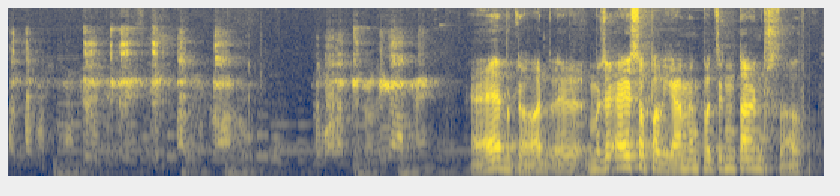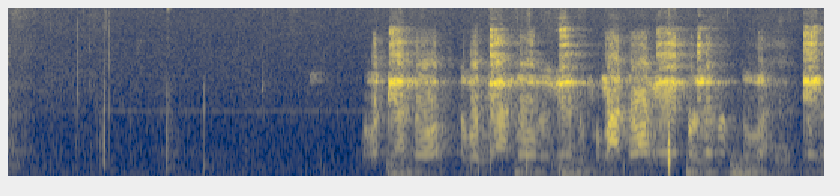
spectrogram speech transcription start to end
Mas se você não tiver interessado no carro, não vale a pena ligar, não é? É verdade, é, mas é só para ligar mesmo para dizer que não estava interessado. É. Sim.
